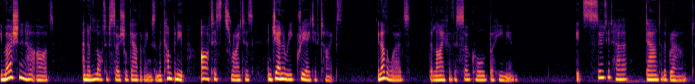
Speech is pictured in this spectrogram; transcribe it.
immersion in her art, and a lot of social gatherings in the company of artists, writers, and generally creative types. In other words, the life of the so called bohemian. It suited her down to the ground.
